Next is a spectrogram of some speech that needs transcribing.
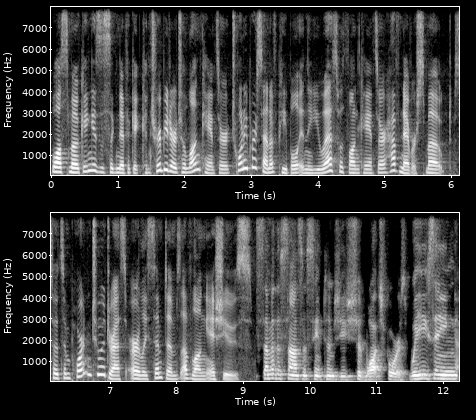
While smoking is a significant contributor to lung cancer, 20% of people in the U.S. with lung cancer have never smoked, so it's important to address early symptoms of lung issues. Some of the signs and symptoms you should watch for is wheezing,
